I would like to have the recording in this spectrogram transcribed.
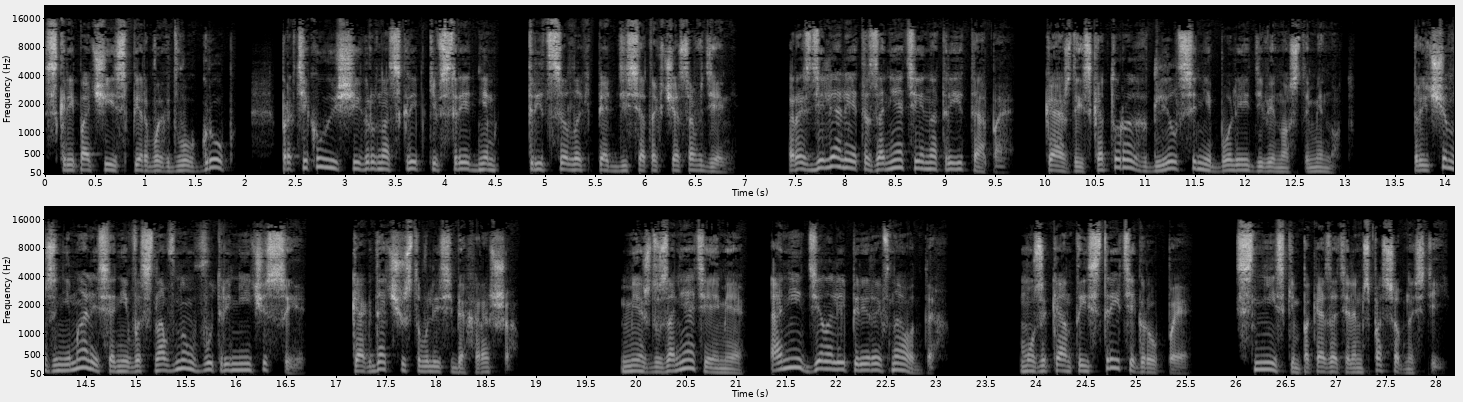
Скрипачи из первых двух групп, практикующие игру на скрипке в среднем 3,5 часа в день, разделяли это занятие на три этапа, каждый из которых длился не более 90 минут. Причем занимались они в основном в утренние часы, когда чувствовали себя хорошо. Между занятиями они делали перерыв на отдых. Музыканты из третьей группы с низким показателем способностей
